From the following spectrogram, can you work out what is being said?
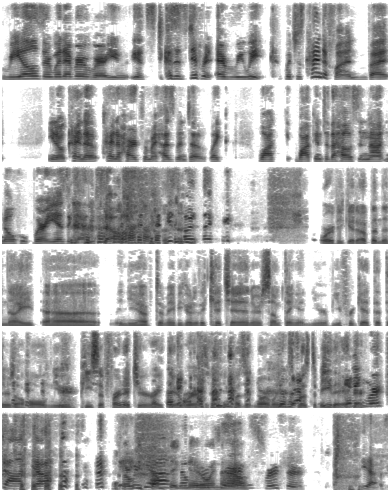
reels or whatever where you it's because it's different every week, which is kind of fun, but you know, kind of kind of hard for my husband to like walk walk into the house and not know who where he is again. So he's always like, Or if you get up in the night uh, and you have to maybe go to the kitchen or something, and you you forget that there's a whole new piece of furniture right there where it wasn't normally supposed to be there. getting worked on. Yeah. There's always Yeah, something no, new for in the house. For sure. yes,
